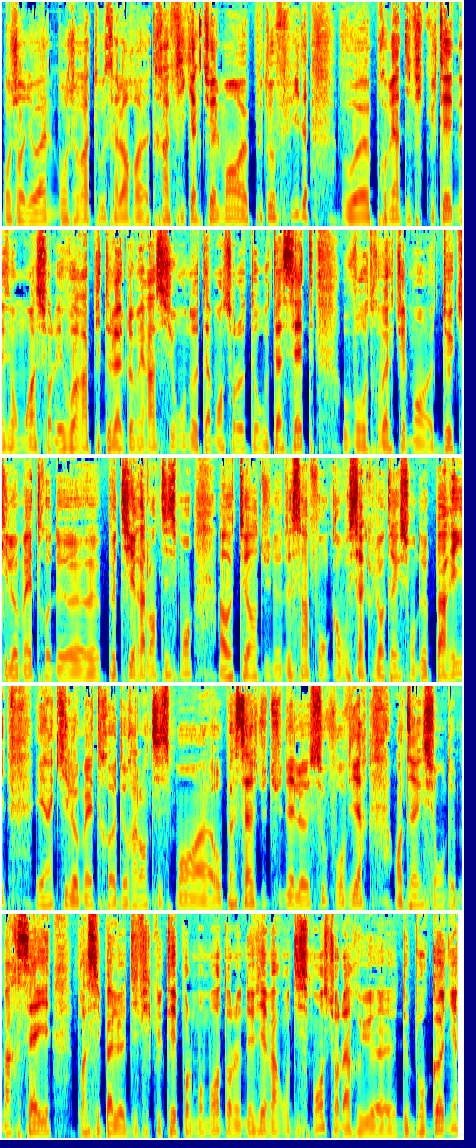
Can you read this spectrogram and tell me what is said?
Bonjour Johan, bonjour à tous. Alors euh, trafic actuellement euh, plutôt fluide. Vos euh, premières difficultés néanmoins sur les voies rapides de l'agglomération, notamment sur l'autoroute A7 où vous retrouvez actuellement 2 km de petits ralentissements à hauteur du nœud de Saint-Fond quand vous circulez en direction de Paris et un kilomètre de ralentissement au passage du tunnel sous Fourvière en direction de Marseille. Principale difficulté pour le moment dans le 9e arrondissement sur la rue de Bourgogne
